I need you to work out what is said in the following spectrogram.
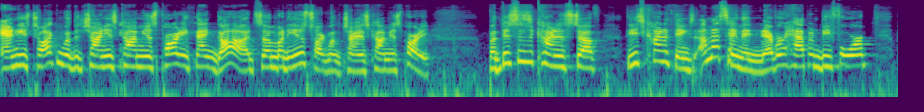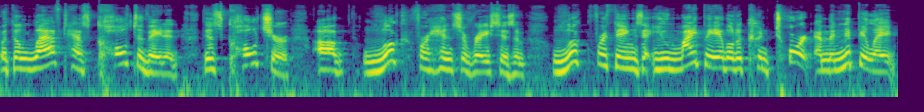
And he's talking about the Chinese Communist Party. Thank God somebody is talking about the Chinese Communist Party. But this is the kind of stuff, these kind of things, I'm not saying they never happened before, but the left has cultivated this culture of look for hints of racism, look for things that you might be able to contort and manipulate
